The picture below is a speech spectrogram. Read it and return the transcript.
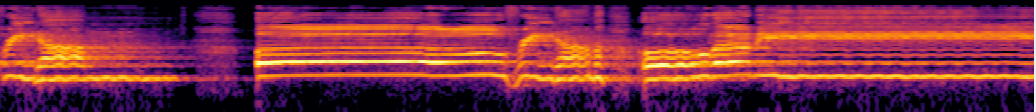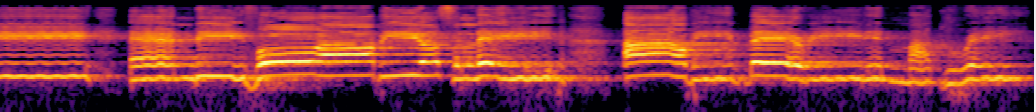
freedom. Oh, freedom over me. And before I be a slave, I'll be buried in my grave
